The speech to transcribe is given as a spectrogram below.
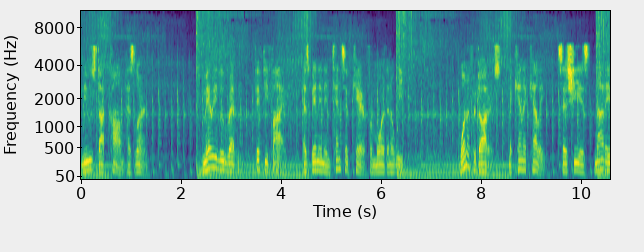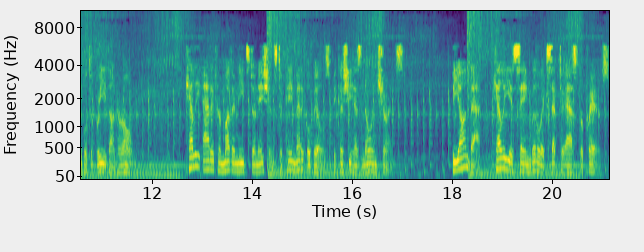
Knewz.com has learned. Mary Lou Retton, 55, has been in intensive care for more than a week. One of her daughters, McKenna Kelley, says she is not able to breathe on her own. Kelley added her mother needs donations to pay medical bills because she has no insurance. Beyond that, Kelley is saying little except to ask for prayers.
